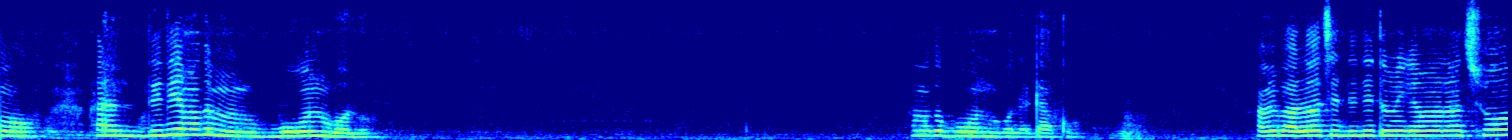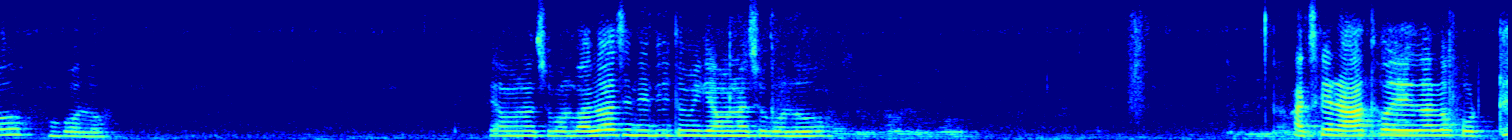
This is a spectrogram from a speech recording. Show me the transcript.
ও হ্যাঁ দিদি আমাকে বোন বলো। আমাকে বোন বলে ডাকো। আমি ভালো আছি, দিদি তুমি কেমন আছো? বলো। কেমন আছো বোন? ভালো আছি, দিদি তুমি কেমন আছো বলো। আজকে রাত হয়ে গেল করতে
